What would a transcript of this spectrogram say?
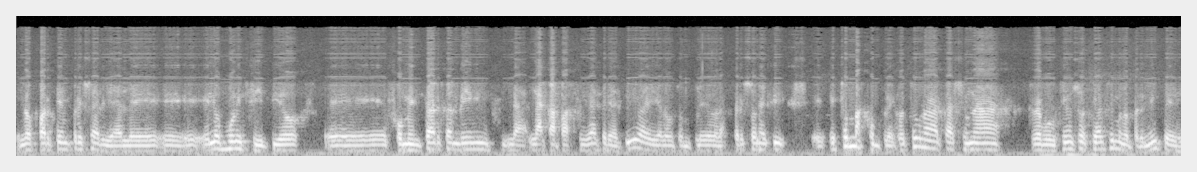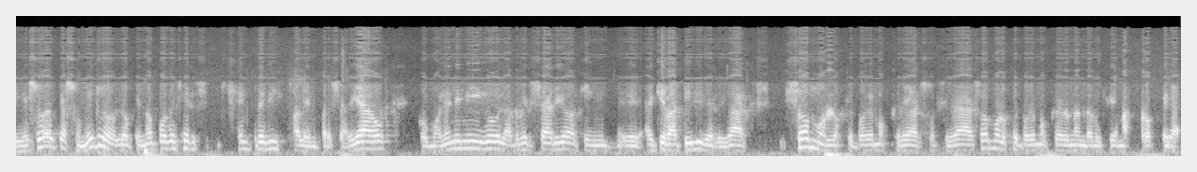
en los parques empresariales, eh, en los municipios, eh, fomentar también la, capacidad creativa y el autoempleo de las personas. Eh, esto es más complejo, esto es una, casi una revolución social, si me lo permite, y eso hay que asumirlo. Lo que no puede ser siempre visto al empresariado como el enemigo, el adversario a quien eh, hay que batir y derribar. Somos los que podemos crear sociedad, somos los que podemos crear una Andalucía más próspera.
